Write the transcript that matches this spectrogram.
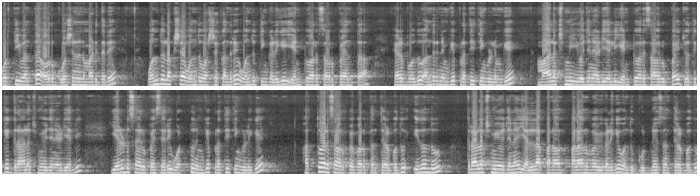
ಕೊಡ್ತೀವಂತ ಅವರು ಘೋಷಣೆ ಮಾಡಿದ್ದಾರೆ. ಒಂದು ಲಕ್ಷ ಒಂದು ವರ್ಷಕ್ಕಂದರೆ ಒಂದು ತಿಂಗಳಿಗೆ ಎಂಟೂವರೆ ಸಾವಿರ ರೂಪಾಯಿ ಅಂತ ಹೇಳ್ಬೋದು. ಅಂದರೆ ನಿಮಗೆ ಪ್ರತಿ ತಿಂಗಳು ನಿಮಗೆ ಮಹಾಲಕ್ಷ್ಮಿ ಯೋಜನೆ ಅಡಿಯಲ್ಲಿ ಎಂಟೂವರೆ ಸಾವಿರ ರೂಪಾಯಿ, ಜೊತೆಗೆ ಗೃಹಲಕ್ಷ್ಮಿ ಯೋಜನೆ ಅಡಿಯಲ್ಲಿ ಎರಡು ಸಾವಿರ ರೂಪಾಯಿ ಸೇರಿ ಒಟ್ಟು ನಿಮಗೆ ಪ್ರತಿ ತಿಂಗಳಿಗೆ ಹತ್ತುವರೆ ಸಾವಿರ ರೂಪಾಯಿ ಬರುತ್ತೆ ಅಂತ ಹೇಳ್ಬೋದು. ಇದೊಂದು ಗೃಹಲಕ್ಷ್ಮಿ ಯೋಜನೆ ಎಲ್ಲ ಫಲ ಫಲಾನುಭವಿಗಳಿಗೆ ಒಂದು ಗುಡ್ ನ್ಯೂಸ್ ಅಂತ ಹೇಳ್ಬೋದು.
